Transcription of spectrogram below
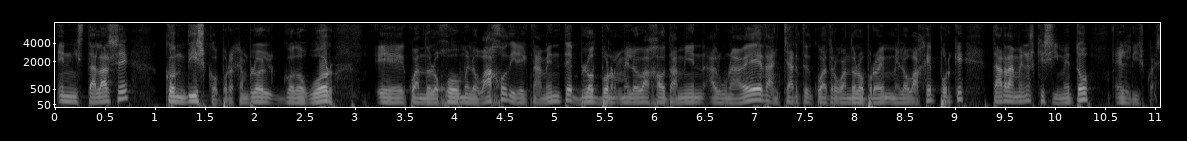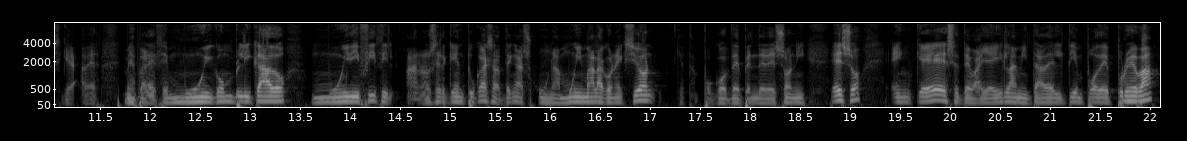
en instalarse con disco. Por ejemplo, el God of War, eh, cuando lo juego me lo bajo directamente. Bloodborne me lo he bajado también alguna vez. Uncharted 4 cuando lo probé me lo bajé porque tarda menos que si meto el disco. Así que, a ver, me parece muy complicado, muy difícil, a no ser que en tu casa tengas una muy mala conexión, que tampoco depende de Sony eso, en que se te vaya a ir la mitad del tiempo de prueba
